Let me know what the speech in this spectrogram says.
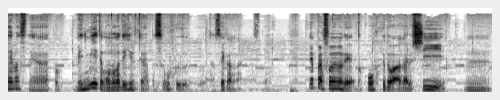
違いますね。やっぱ目に見えてものができるってのはやっぱすごく達成感がありますね。やっぱりそういうので、やっぱ幸福度は上がるし、うん。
